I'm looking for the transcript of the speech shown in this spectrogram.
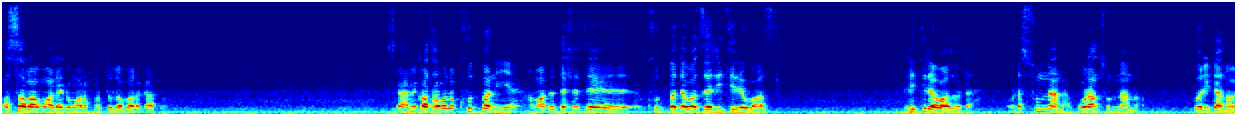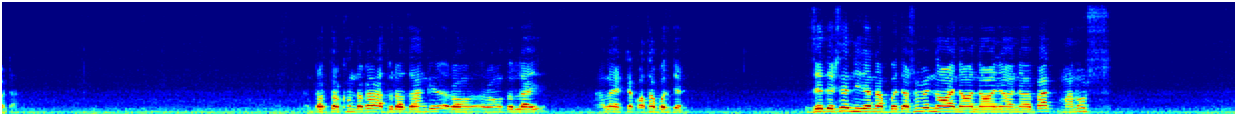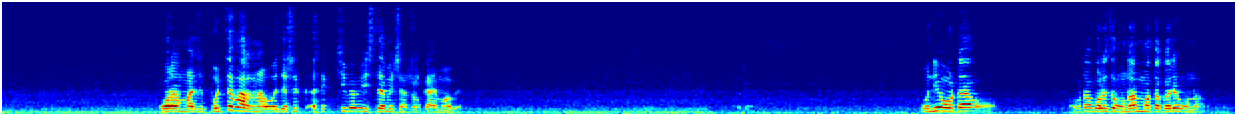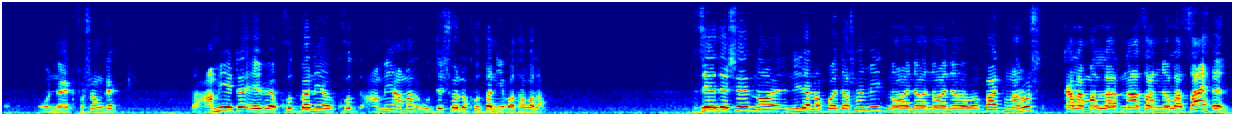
আসসালামু আলাইকুম রহমতুল্লাহ বারকাত আমি কথা বলো খুতবা নিয়ে। আমাদের দেশে যে খুতবা দেওয়ার যে রীতি রেওয়াজ রীতি রেওয়াজ ওটা। ওটা শুননা না, কোরআন শুননা না, তরিকা না ওটা। ডক্টর খন্দকার আদুরা জাহাঙ্গীর রহ- রহমতুল্লাহ আল্লাহ একটা কথা বলছেন যে দেশে নিরানব্বই দশমিক নয় নয় নয় নয় নয় ভাগ মানুষ কোরআন মাঝে পড়তে পারে না, ওই দেশে কীভাবে ইসলামী শাসন কায়েম হবে? উনি ওটা ওটা বলেছে ওনার মতো করে অন্য এক প্রসঙ্গে। তা আমি এটা এই খুদ্া নিয়ে খুদ আমি আমার উদ্দেশ্য হলো খুদ্া নিয়ে কথা বলা। যে দেশে নয়, নিরানব্বই দশমিক নয় নয় নয় নয় ভাগ মানুষ কালামাল্লা না জানলা জাহেল।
